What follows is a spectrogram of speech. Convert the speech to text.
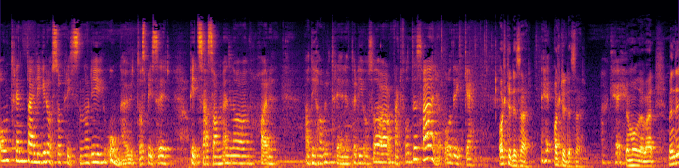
Omtrent der ligger også prisen når de unge er ute og spiser pizza sammen og har Ja, de har vel tre retter, de også. I hvert fall dessert og drikke. Alltid dessert. Alltid dessert. Ok. Det må det være. Men det,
